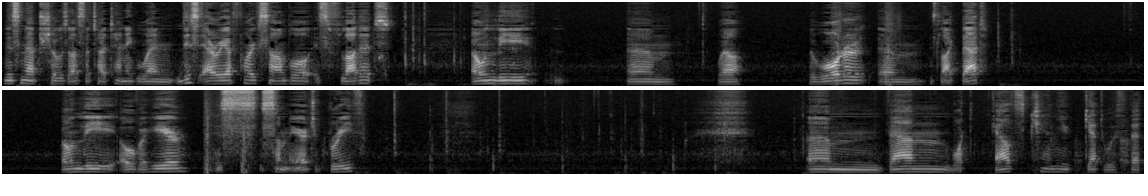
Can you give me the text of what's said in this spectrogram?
This map shows us the Titanic when this area, for example, is flooded. Only, um, well, the water um, is like that only over here is some air to breathe. Um, then what else can you get with that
